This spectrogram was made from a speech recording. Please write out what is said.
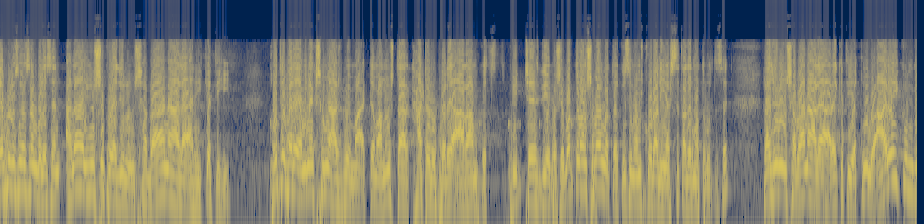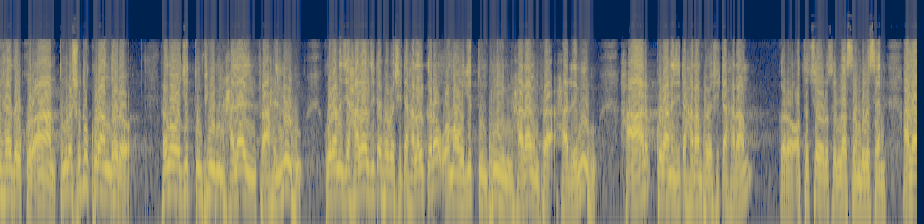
এরপর রসুল আসলাম বলেছেন, আলা ইউসুফ রাজুলুন সাবানা আলা আরিকাতিহি? হতে পারে এমন এক সময় আসবে একটা মানুষ তার খাটের উপরে আরাম দিয়ে বসে। বর্তমান সময়ের মতো কিছু মানুষ কোরআনই আসছে, তাদের মতো বলতেছে, রাজুলুন সাবানা আলা আলাইকুম বিহাদাল কোরআন, তোমরা শুধু কোরআন ধরো। কোরআনে যেটা সেটা হালাল করো ওমা ফাহারিমুহু আর কোরআনে যেটা হারাম সেটা হারাম করো। বলেছেন, আলা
